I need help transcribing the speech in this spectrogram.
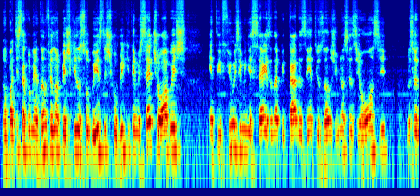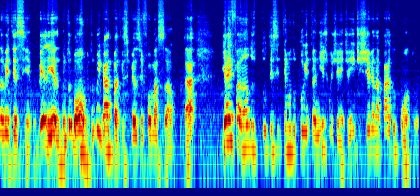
Então a Patrícia está comentando, fez uma pesquisa sobre isso, descobri que temos sete obras entre filmes e minisséries adaptadas entre os anos de 1911 e 1995. Beleza, muito bom. Muito obrigado, Patrícia, pela essa informação, tá? E aí, falando do, desse tema do puritanismo, gente, a gente chega na parte do conto.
